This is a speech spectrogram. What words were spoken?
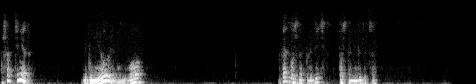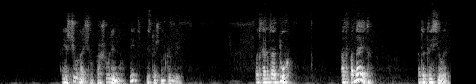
А шахти нет. Либо у нее, либо у него. Как можно полюбить то, что не любится? А я с чего начал? Про шаулингу. Видите, источник любви. Вот когда дух отпадает от этой силы,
